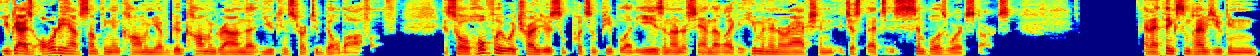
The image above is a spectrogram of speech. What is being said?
You guys already have something in common. You have a good common ground that you can start to build off of. And so hopefully what we try to do is put some people at ease and understand that like a human interaction, it just that's as simple as where it starts. And I think sometimes you can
